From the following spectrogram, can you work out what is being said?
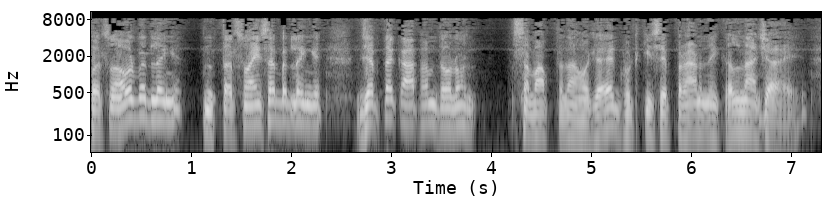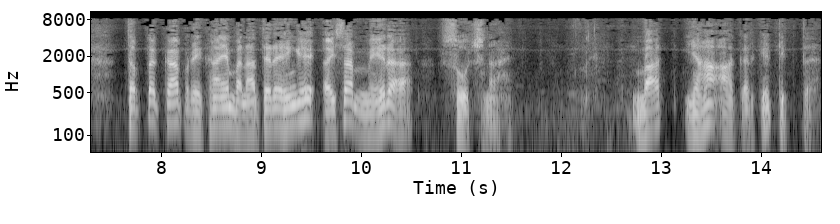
परसों और बदलेंगे तरसों ऐसा बदलेंगे। जब तक आप हम दोनों समाप्त ना हो जाए घुटकी से प्राण निकल ना जाए तब तक आप रेखाएँ बनाते रहेंगे ऐसा मेरा सोचना है। बात यहाँ आकर के टिकता है।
